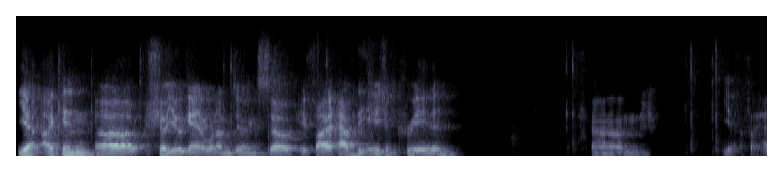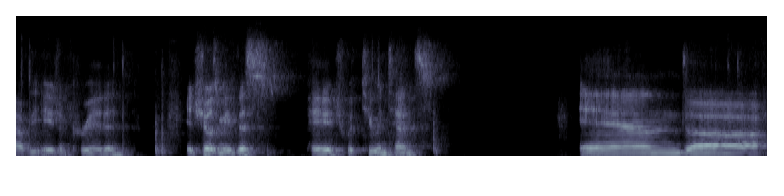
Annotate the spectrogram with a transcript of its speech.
Yeah, I can uh, show you again what I'm doing. So if I have the agent created, um, yeah, if I have the agent created, it shows me this page with two intents. And uh,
